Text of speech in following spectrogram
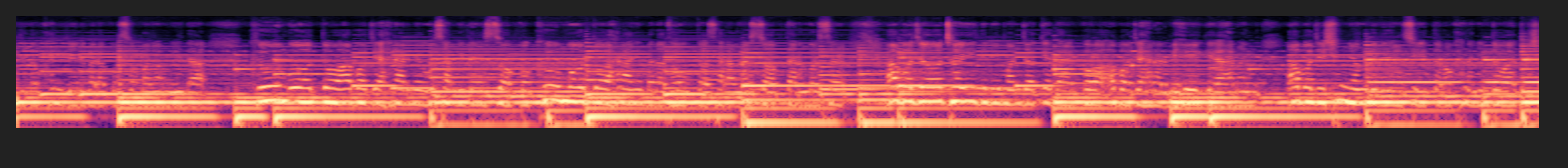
이제도 간절히 바라고 소망합니다. 그 무엇도 아버지 하나님의 우상이 될 수 없고 그 무엇도 하나님보다 더욱더 사랑할 수 없다는 것을 아버지 저희들이 먼저 깨닫고 아버지 하나님의 회개하는 아버지 심령들이 될 수 있도록 하나님 도와주시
